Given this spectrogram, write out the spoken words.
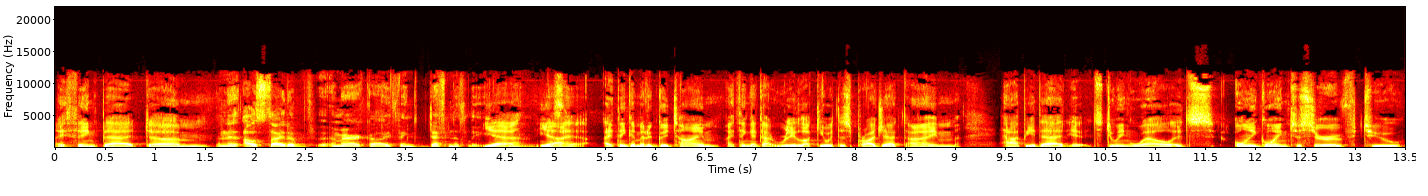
I think that, um, and outside of America, I think definitely. yeah, Mm, yeah. I, I think I'm at a good time. I think I got really lucky with this project. I'm happy that it's doing well. It's only going to serve to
